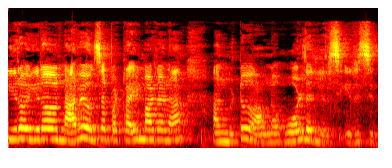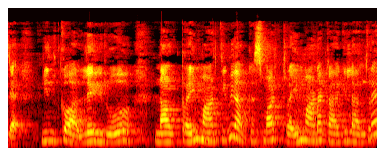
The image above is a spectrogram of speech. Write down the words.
ಇರೋ ಇರೋ, ನಾವೇ ಒಂದು ಸ್ವಲ್ಪ ಟ್ರೈ ಮಾಡೋಣ ಅಂದ್ಬಿಟ್ಟು ಅವನ ಹೋಲ್ಡಲ್ಲಿ ಇರಿಸಿ ಇರಿಸಿದ್ದೆ. ನಿಂತ್ಕೋ, ಅಲ್ಲೇ ಇರು. ನಾವು ಟ್ರೈ ಮಾಡ್ತೀವಿ, ಅಕಸ್ಮಾತ್ ಟ್ರೈ ಮಾಡೋಕ್ಕಾಗಿಲ್ಲ ಅಂದರೆ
